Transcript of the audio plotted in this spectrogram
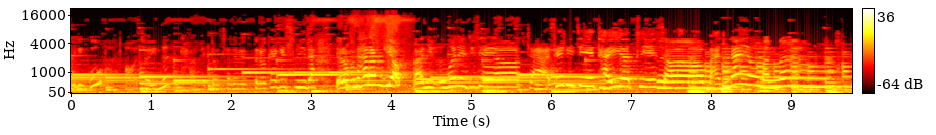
그리고 어, 저희는 다음에 또 찾아뵙도록 하겠습니다. 여러분 하람 기업 많이 응원해 주세요. 자, 세비제 다이어트에서 만나요. 만나요.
